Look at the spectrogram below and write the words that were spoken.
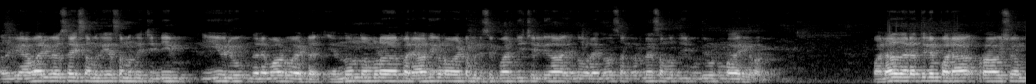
അത് വ്യാപാരി വ്യവസായ സമിതിയെ സംബന്ധിച്ച് ഇനിയും ഈ ഒരു നിലപാടുമായിട്ട് എന്നും നമ്മൾ പരാതികളുമായിട്ട് മുനിസിപ്പാലിറ്റി ചെല്ലുക എന്ന് പറയുന്നത് സംഘടനയെ സംബന്ധിച്ച് ബുദ്ധിമുട്ടുള്ള കാര്യങ്ങളാണ്. പലതരത്തിലും പല പ്രാവശ്യവും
